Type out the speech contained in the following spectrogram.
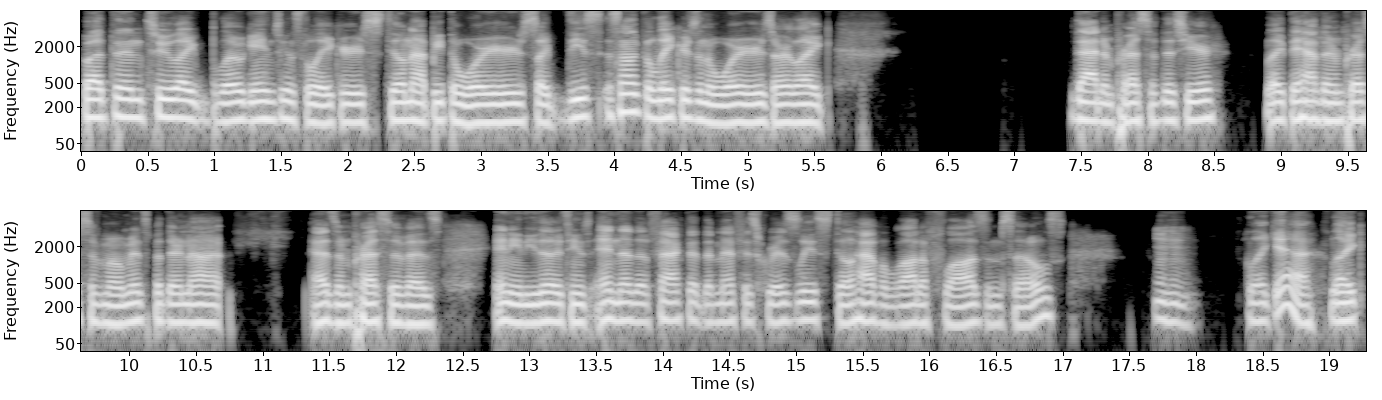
But then to like blow games against the Lakers, still not beat the Warriors. Like these, it's not like the Lakers and the Warriors are like that impressive this year. Like they have their impressive moments, but they're not as impressive as any of these other teams. And then the fact that the Memphis Grizzlies still have a lot of flaws themselves. Mhm. Like, yeah, like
